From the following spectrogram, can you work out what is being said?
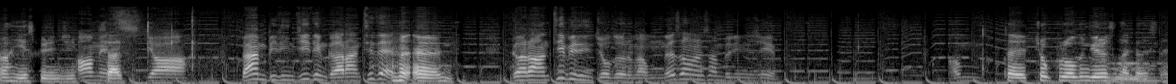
Ah yes birinciyim. Ahmet Sakin. ya ben birinciydim garanti de. evet. garanti birinci oluyorum ben bunu. Ne zaman oynasam birinciyim. Am Tabii çok pro oldum görüyorsun arkadaşlar.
